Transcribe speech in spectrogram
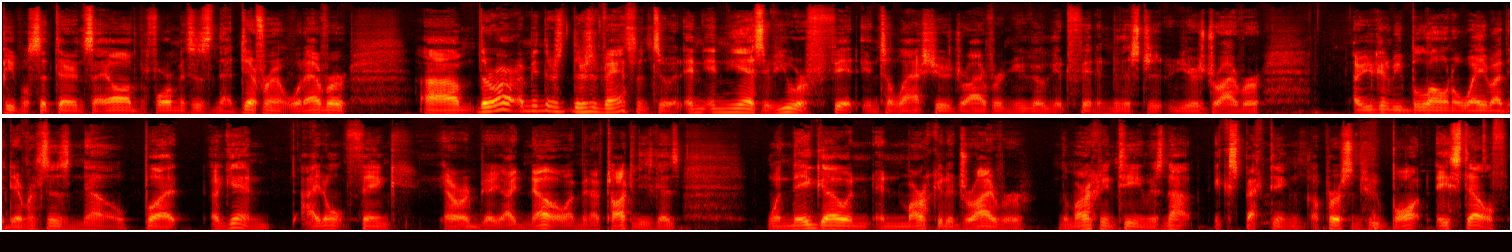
people sit there and say oh the performance isn't that different whatever um, there are, I mean, there's there's advancement to it, and and yes, if you were fit into last year's driver and you go get fit into this year's driver, are you going to be blown away by the differences? No, but again, I don't think, or I know, I mean, I've talked to these guys when they go and, and market a driver, The marketing team is not expecting a person who bought a stealth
